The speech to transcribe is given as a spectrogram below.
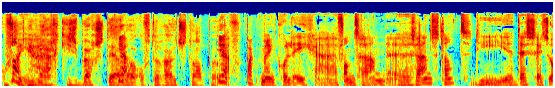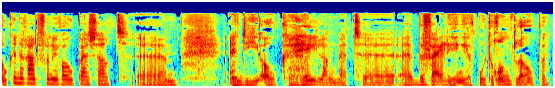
Of Nou zich ja. stellen Ja. of eruit stappen. Ja, Of, pak mijn collega van Zaan, eh, Zaanstad, die eh, destijds ook in de Raad van Europa zat. ehm, en die ook heel lang met eh, beveiliging heeft moeten rondlopen.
